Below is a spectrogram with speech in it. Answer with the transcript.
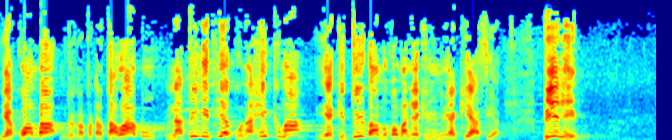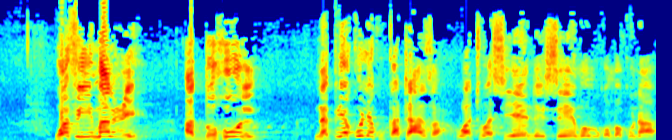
ya kwamba mtu atapata thawabu na pili pia kuna hikma ya kitiba maana ya kinini ya kiafya. Pili wa fi man'i ad-dukhul na pia kule kukataza watu wasiende sehemu kwamba kuna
